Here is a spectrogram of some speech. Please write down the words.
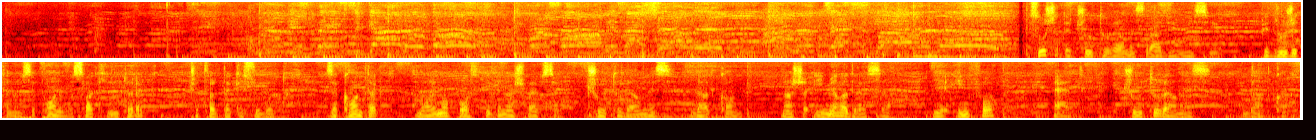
Slušajte True to Wellness radio emisiju. Pridružite nam se ponovo svaki utorak, četvrtak i subotu. Za kontakt molimo posjetite naš website truetowellness.com. Naša email adresa je info at truetowellness.com.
